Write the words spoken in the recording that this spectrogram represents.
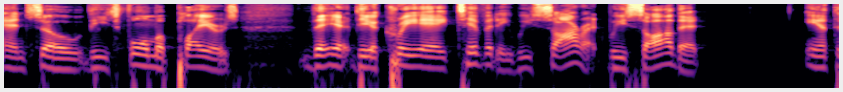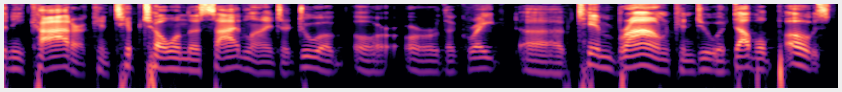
And so these former players, their their creativity, we saw it. We saw that Anthony Carter can tiptoe on the sidelines or do a or or the great uh, Tim Brown can do a double post.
